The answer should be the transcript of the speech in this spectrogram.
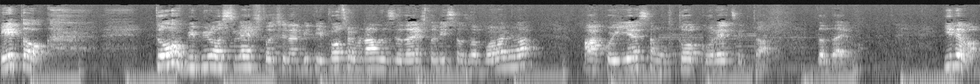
Eto, to bi bilo sve što će nam biti potrebno. Nadam se da nešto nisam zaboravila. Ako i jesam u toku recepta, dodajemo. Idemo.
